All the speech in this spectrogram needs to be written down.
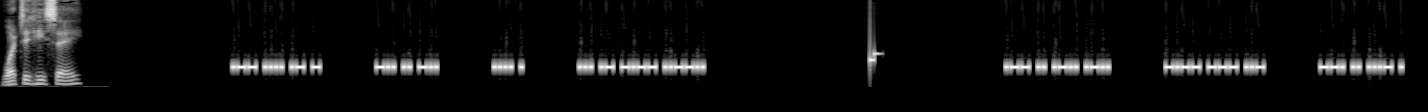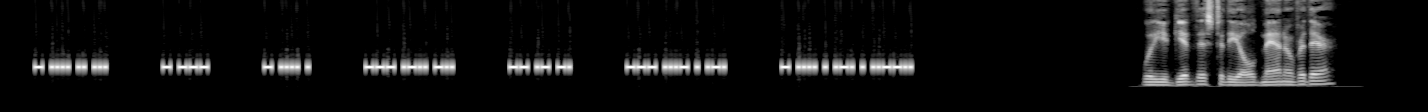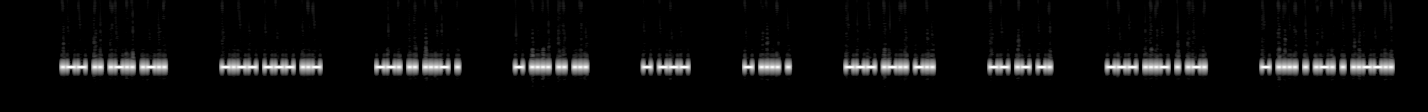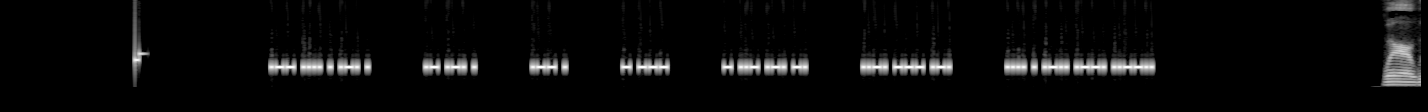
What did he say? Will you give this to the old man over there?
